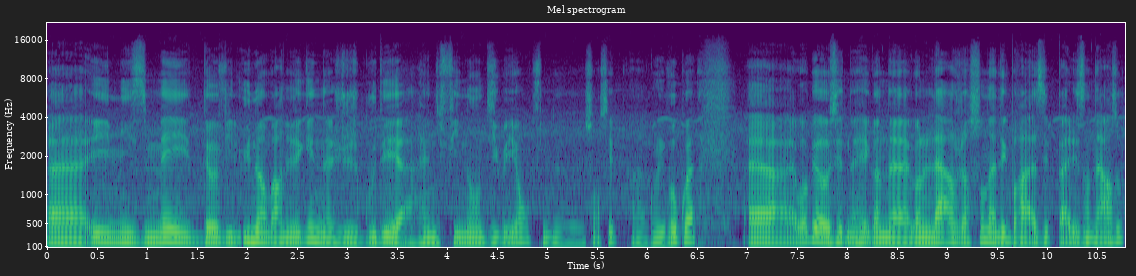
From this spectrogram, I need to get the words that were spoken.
uh, e miz me d'ovil unan war nuegen jus goude a hen finan diwean fin uh, sanset hein, goulevo quoi uh, oa beo set na he gant, gant large ar son adek braz e palez an arzout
